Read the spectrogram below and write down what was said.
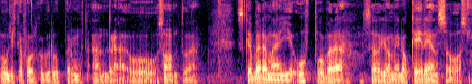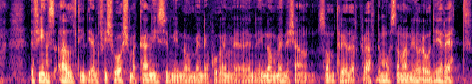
olika folkgrupper mot andra och sånt. Va? Ska bara man ge upp och bara säga, ja men okej, rensa oss. Det finns alltid en försvarsmekanism inom, människor, inom människan som träder kraft. Det måste man göra och det är rätt.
